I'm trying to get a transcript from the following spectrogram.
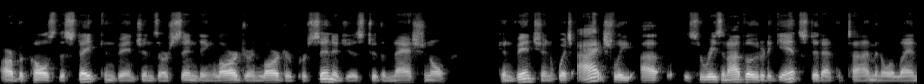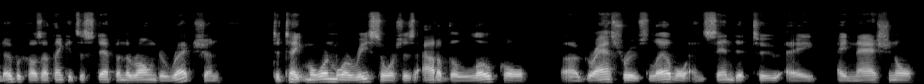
are because the state conventions are sending larger and larger percentages to the national convention, which I actually, uh, it's the reason I voted against it at the time in Orlando, because I think it's a step in the wrong direction to take more and more resources out of the local uh, grassroots level and send it to a, a national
